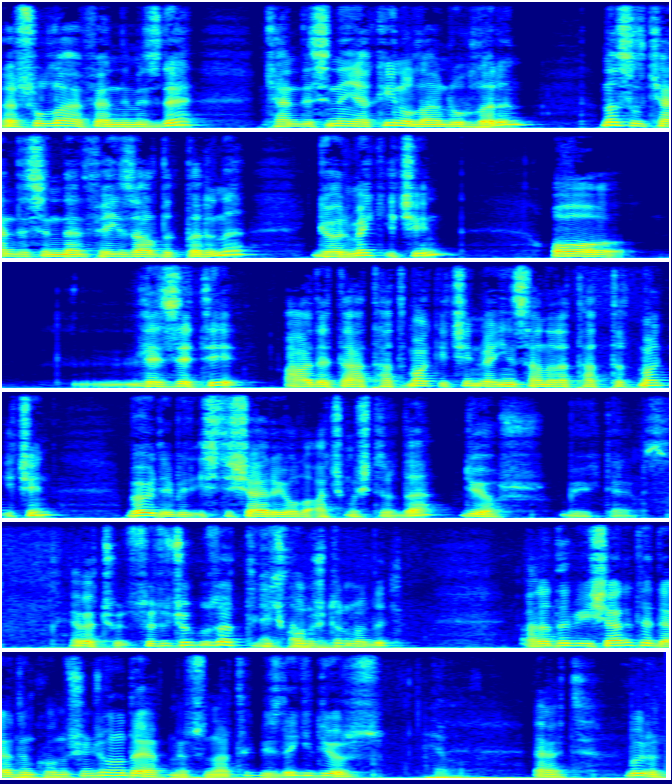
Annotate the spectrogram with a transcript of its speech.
Resulullah Efendimiz de kendisine yakın olan ruhların nasıl kendisinden feyiz aldıklarını görmek için o lezzeti adeta tatmak için ve insanlara tattırtmak için böyle bir istişare yolu açmıştır da diyor büyüklerimiz. Evet sözü çok uzattık hiç konuşturmadık. Arada bir işaret ederdin konuşunca onu da yapmıyorsun artık. Biz de gidiyoruz. Eyvallah. Evet. Buyurun.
